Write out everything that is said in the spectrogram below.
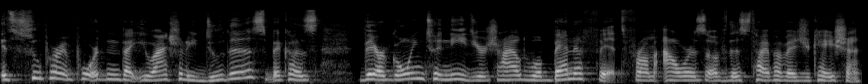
it's super important that you actually do this because they're going to need, your child will benefit from hours of this type of education.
